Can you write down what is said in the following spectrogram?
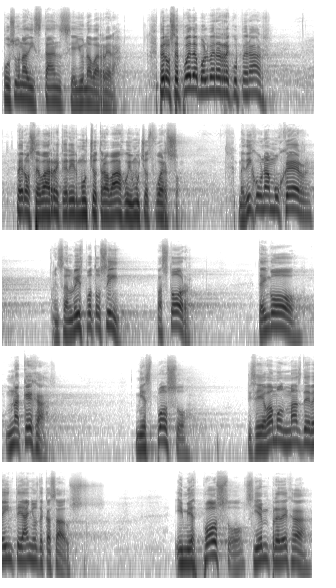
puso una distancia y una barrera. Pero se puede volver a recuperar, pero se va a requerir mucho trabajo y mucho esfuerzo. Me dijo una mujer en San Luis Potosí, pastor, tengo una queja. Mi esposo, dice, llevamos más de 20 años de casados. Y mi esposo siempre deja,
